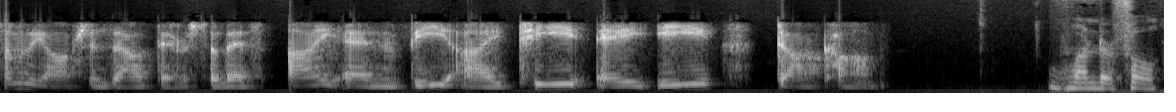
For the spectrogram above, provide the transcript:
some of the options out there. So that's i n v i t a e dot com. Wonderful.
